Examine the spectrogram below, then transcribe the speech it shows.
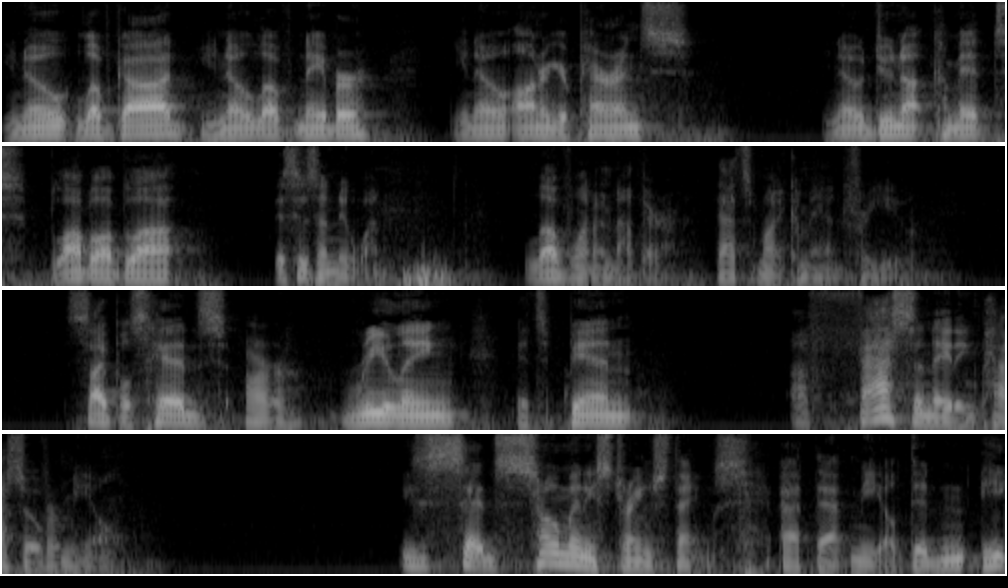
You know, love God. You know, love neighbor. You know, honor your parents. You know, do not commit, blah, blah, blah. This is a new one. Love one another. That's my command for you. Disciples' heads are reeling. It's been a fascinating Passover meal. He said so many strange things at that meal. Didn't he?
